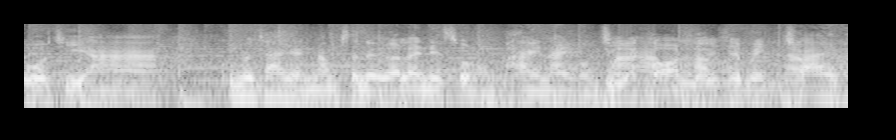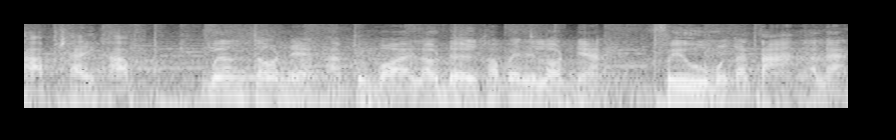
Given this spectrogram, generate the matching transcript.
ตัว GR คุณบัญชาอยากนำเสนออะไรในส่วนของภายในของ GR มาก่อนเลยบใช่ไหมครับ ใช่ครับใช่ครับเบื้องต้นเนี่ยครับคุณบอยเราเดินเข้าไปในรถเนี่ยฟิลมันก็ต่างกันแล้ว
